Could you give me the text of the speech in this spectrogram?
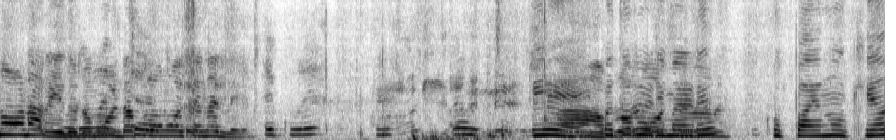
നോണറിയത് മോണ്ട പ്രൊമോഷൻ അല്ലേ? ഇപ്പത്തെ റെഡിമെയ്ഡ് കുപ്പായം നോക്കിയാ?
